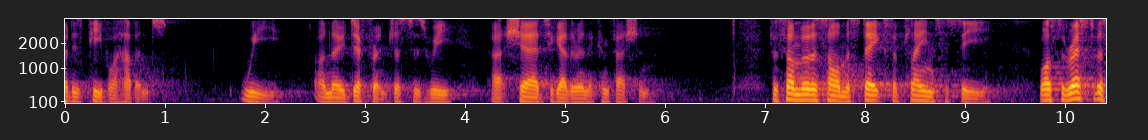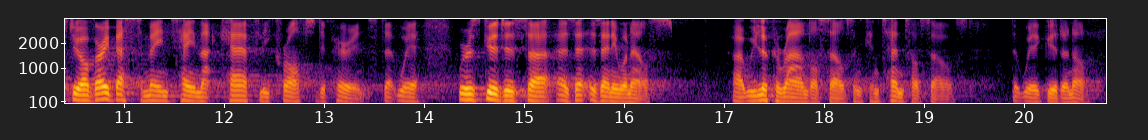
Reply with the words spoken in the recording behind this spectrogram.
but his people haven't. We are no different, just as we uh, shared together in the confession. For some of us, our mistakes are plain to see, whilst the rest of us do our very best to maintain that carefully crafted appearance that we're, we're as good as, uh, as, as, anyone else. Uh, we look around ourselves and content ourselves that we're good enough.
